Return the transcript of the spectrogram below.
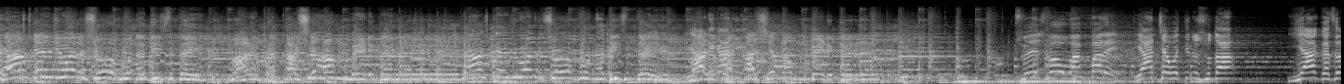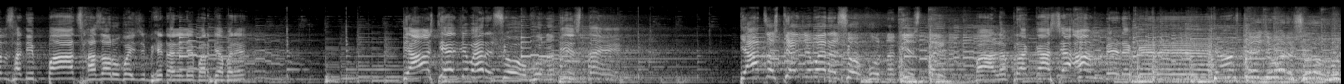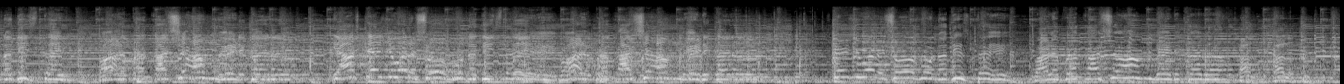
ज्या स्टेजवर शोभून दिसतय बाळप्रकाश आंबेडकर. ज्या स्टेजवर शोभून दिसतय बाळप्रकाश आंबेडकर. सुरेश भाऊ वाघमारे यांच्या वतीने सुद्धा या गझलसाठी पाच हजार रुपयाची भेट आलेली आहे पार्ट्यापर्यंत त्या स्टेजवर शोभून दिसतय त्याच स्टेजवर शोभून दिसतय. बाळप्रकाश आंबेडकर. त्या स्टेजवर शोभून दिसतय. बाळप्रकाश आंबेडकर. त्या स्टेजवर शोभून दिसते बाळप्रकाश आंबेडकर. स्टेजवर शोभून दिसते बाळप्रकाश आंबेडकर. Hello hello.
